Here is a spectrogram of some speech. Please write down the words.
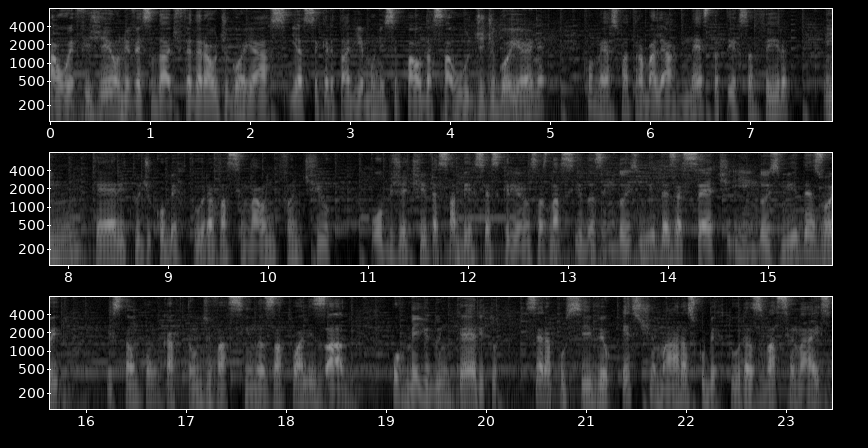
A UFG, Universidade Federal de Goiás e a Secretaria Municipal da Saúde de Goiânia começam a trabalhar nesta terça-feira em um inquérito de cobertura vacinal infantil. O objetivo é saber se as crianças nascidas em 2017 e em 2018 estão com o cartão de vacinas atualizado. Por meio do inquérito, será possível estimar as coberturas vacinais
